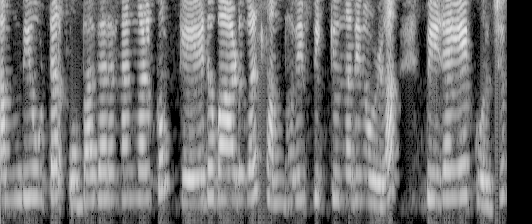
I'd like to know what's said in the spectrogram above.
കമ്പ്യൂട്ടർ ഉപകരണങ്ങൾക്കും കേടുപാടുകൾ സംഭവിപ്പിക്കുന്നതിനുള്ള പിഴയെക്കുറിച്ചും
